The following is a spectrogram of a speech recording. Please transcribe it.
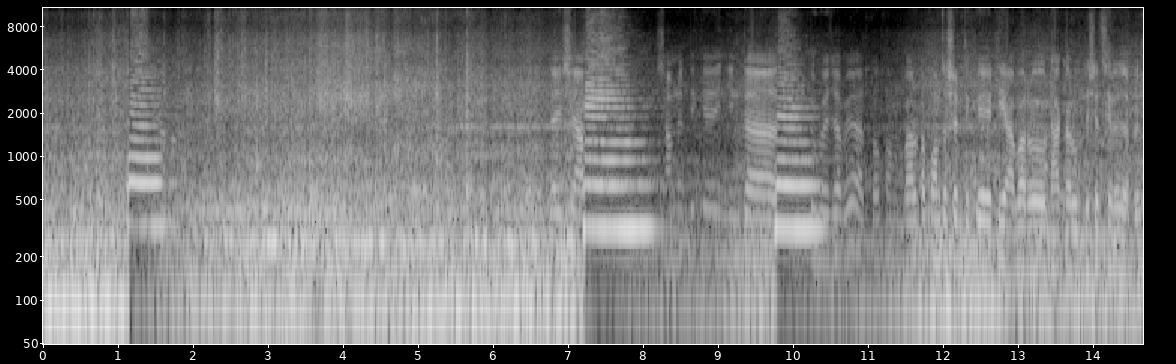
এটা এসে আবার সামনের দিকে ইঞ্জিনটা হয়ে যাবে আর তখন বারোটা পঞ্চাশের দিকে এটি আবারও ঢাকার উদ্দেশ্যে ছেড়ে যাবে।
